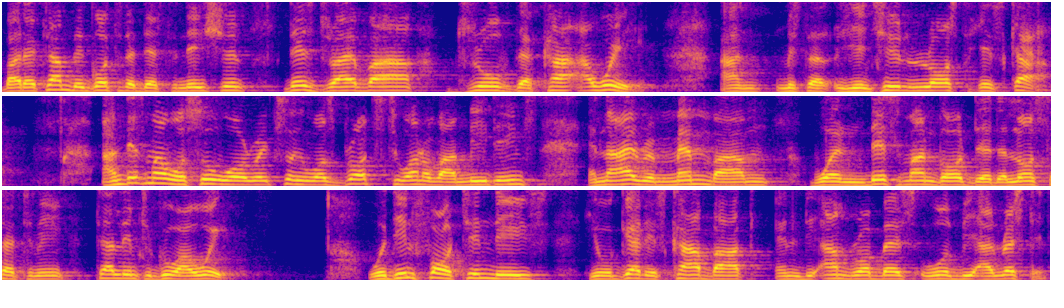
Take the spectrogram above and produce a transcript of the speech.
By the time they got to the destination, this driver drove the car away. And Mr. Yenchi lost his car. And this man was so worried, so he was brought to one of our meetings. And I remember when this man got there, the Lord said to me, Tell him to go away. Within 14 days, he will get his car back and the armed robbers will be arrested.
